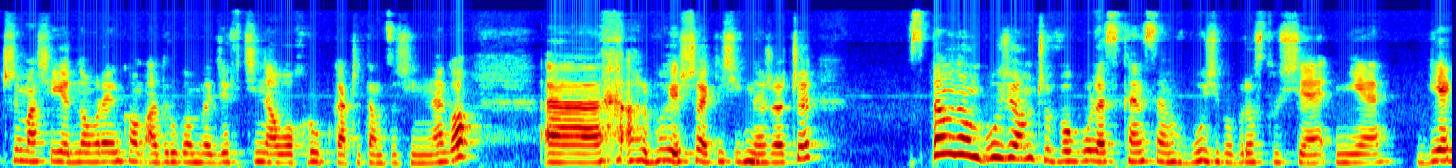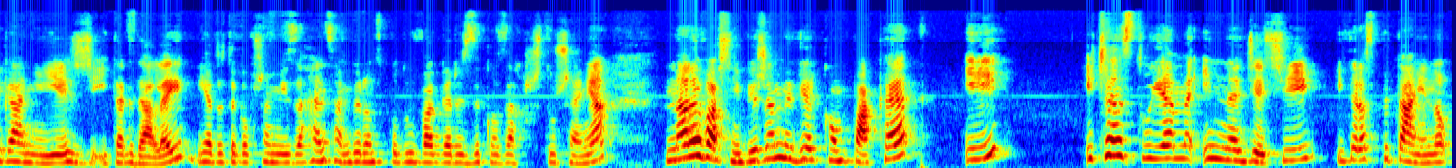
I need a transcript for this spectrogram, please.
trzyma się jedną ręką, a drugą będzie wcinało chrupka czy tam coś innego, e, albo jeszcze jakieś inne rzeczy. Z pełną buzią, czy w ogóle z kęsem w buzi po prostu się nie biega, nie jeździ i tak dalej. Ja do tego przynajmniej zachęcam, biorąc pod uwagę ryzyko zachrztuszenia. No ale właśnie, bierzemy wielką pakę i, i częstujemy inne dzieci. I teraz pytanie, no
